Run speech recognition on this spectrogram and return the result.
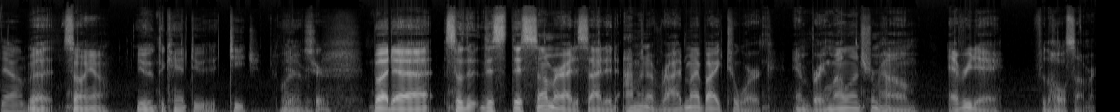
Yeah. But so yeah, you they can't do it, teach Yeah, whatever. sure. But uh, so th- this this summer, I decided I'm gonna ride my bike to work and bring my lunch from home every day for the whole summer.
